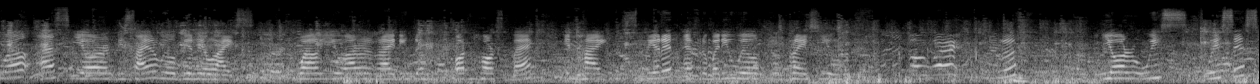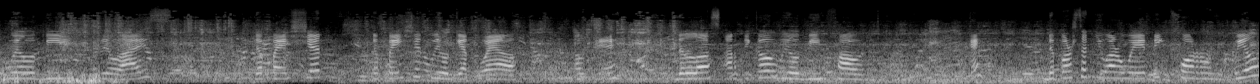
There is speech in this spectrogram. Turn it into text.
well as your desire will be realized. While you are riding the, on horseback in high spirit everybody will praise you. Your wish, wishes will be realized. The patient the patient will get well. Okay. The lost article will be found. Okay the person you are waiting for will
